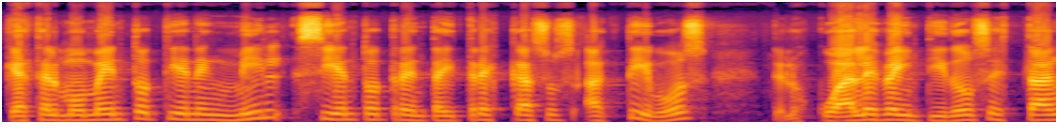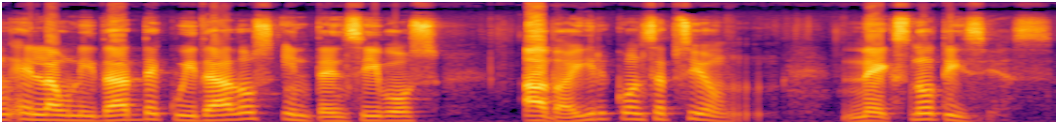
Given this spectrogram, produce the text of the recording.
que hasta el momento tienen 1.133 casos activos, de los cuales 22 están en la unidad de cuidados intensivos. Adair Concepción, Next Noticias.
